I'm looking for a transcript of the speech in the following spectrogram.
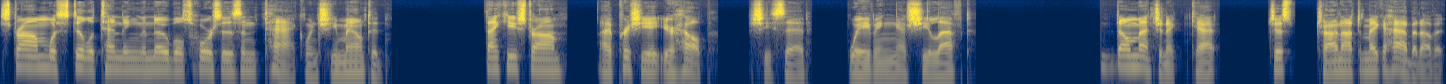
Strom was still attending the noble's horses and tack when she mounted. Thank you, Strom. I appreciate your help, she said, waving as she left. Don't mention it, Cat. Just try not to make a habit of it,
